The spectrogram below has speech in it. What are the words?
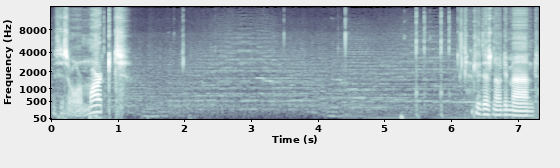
This is all marked. Sadly, there's no demand.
